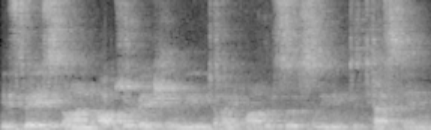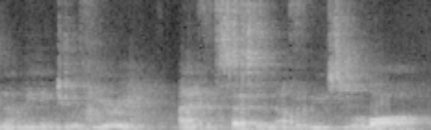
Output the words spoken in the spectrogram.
is based on observation leading to hypothesis, leading to testing, then leading to a theory, and if it's tested enough, it leads to a law.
